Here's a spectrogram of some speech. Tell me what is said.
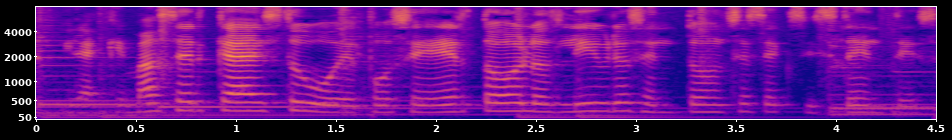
y la que más cerca estuvo de poseer todos los libros entonces existentes.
